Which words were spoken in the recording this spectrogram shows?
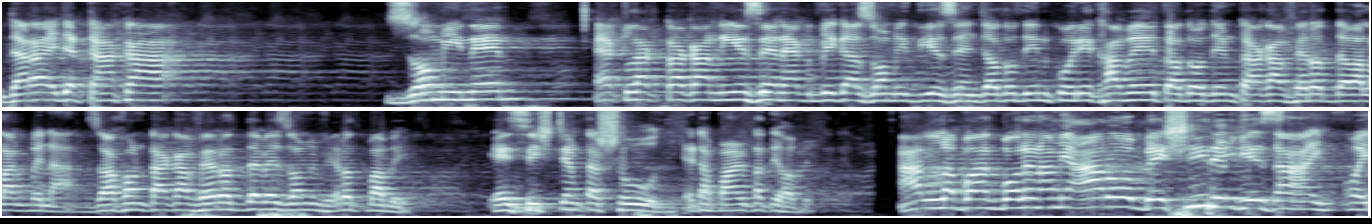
যারা এই যে টাকা জমি নেন এক লাখ টাকা নিয়েছেন, এক বিঘা জমি দিয়েছেন, যতদিন করে খাবে, ততদিন টাকা ফেরত দেওয়া লাগবে না। যখন টাকা ফেরত দেবে, জমি ফেরত পাবে। এই সিস্টেমটা সুদ এটা পাল্টাতে হবে। আল্লাহ পাক বলেন, আমি আরও বেশি রেগে যাই। ওই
